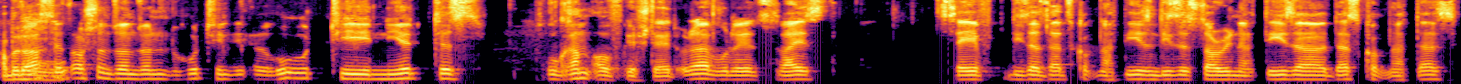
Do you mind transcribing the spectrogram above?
Aber du hast Mhm. jetzt auch schon so, ein- so ein routin routiniertes Programm aufgestellt, oder? Wo du jetzt weißt, safe, dieser Satz kommt nach diesem, diese Story nach dieser, das kommt nach das.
